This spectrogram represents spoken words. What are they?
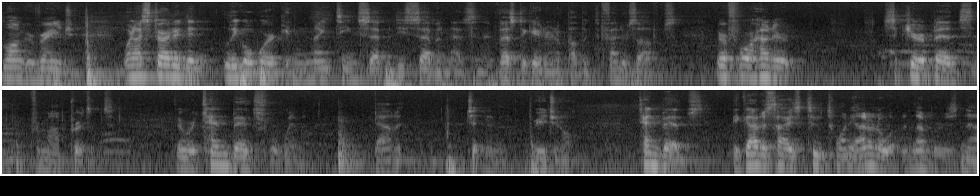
longer range, when I started in legal work in 1977 as an investigator in a public defender's office, there were 400 secure beds in Vermont prisons. There were 10 beds for women down at Chittenden Regional, 10 beds. It got as high as 220, I don't know what the number is now,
